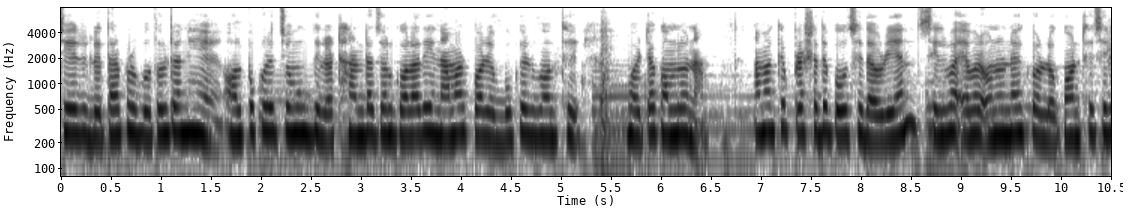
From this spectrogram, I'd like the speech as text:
চেয়ে রইল, তারপর বোতলটা নিয়ে অল্প করে চুমুক দিল, ঠান্ডা জল গলা দিয়ে নামার পরে বুকের মধ্যে ভয়টা কমলো না। আমাকে প্রাসাদে পৌঁছে দাও, রিয়ান। সিলভা এবার অনুনয় করল, কণ্ঠে ছিল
